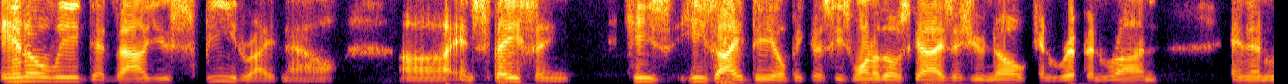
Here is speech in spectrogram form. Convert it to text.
in a league that values speed right now uh, and spacing, he's he's ideal because he's one of those guys, as you know, can rip and run, and then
